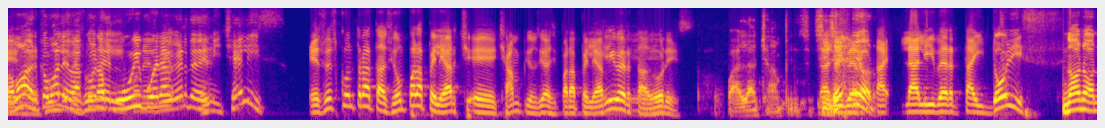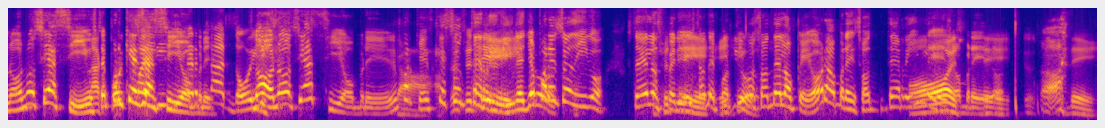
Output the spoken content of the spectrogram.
Vamos a ver cómo un- le va con el, muy con el buena, River de es- Michelis. Eso es contratación para pelear eh, Champions, para pelear. Libertadores. ¿Cuál la Champions? La, Sí, señor. La Libertadores. No, no, no, no sea así. ¿Usted por qué es así, hombre? No, no sea así, hombre. Porque es que son terribles. Yo por eso digo, ustedes los de periodistas deportivos ellos. son de lo peor, hombre. Son terribles, No, hombre. de Ah. de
